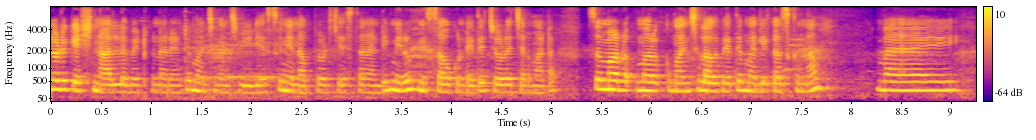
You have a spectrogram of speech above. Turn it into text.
నోటిఫికేషన్ ఆల్లో పెట్టుకున్నారంటే మంచి మంచి వీడియోస్ నేను అప్లోడ్ చేస్తానండి. మీరు మిస్ అవ్వకుండా అయితే చూడొచ్చు అనమాట సో మరొక మరొక మంచి లాగితే మళ్ళీ కలుసుకుందాం. బాయ్.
